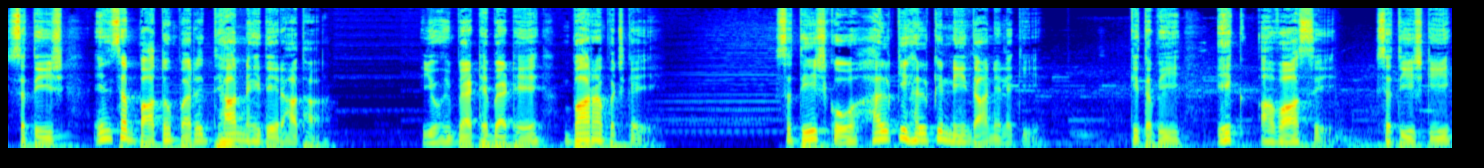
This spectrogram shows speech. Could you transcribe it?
सतीश इन सब बातों पर ध्यान नहीं दे रहा था। यूँ ही बैठे बैठे बारह बज गए। सतीश को हल्की हल्की नींद आने लगी, कि तभी एक आवाज़ से सतीश की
